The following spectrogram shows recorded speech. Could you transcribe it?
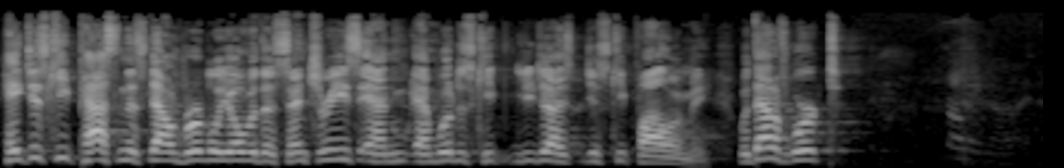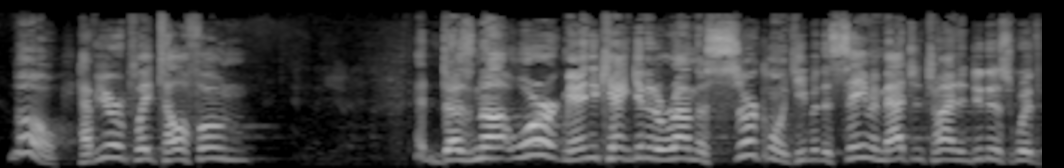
"Hey, just keep passing this down verbally over the centuries and and we'll just keep you guys just keep following me." Would that have worked? No. Have you ever played telephone? That does not work, man. You can't get it around the circle and keep it the same. Imagine trying to do this with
